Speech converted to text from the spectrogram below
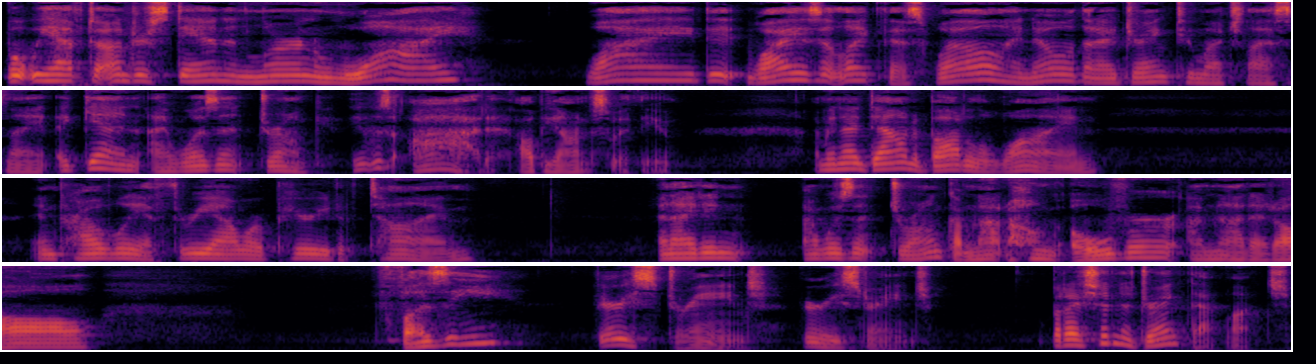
But we have to understand and learn why why did why is it like this? Well, I know that I drank too much last night. Again, I wasn't drunk. It was odd, I'll be honest with you. I mean, I downed a bottle of wine in probably a 3-hour period of time, and I didn't I wasn't drunk. I'm not hung over. I'm not at all fuzzy. Very strange. Very strange. But I shouldn't have drank that much.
